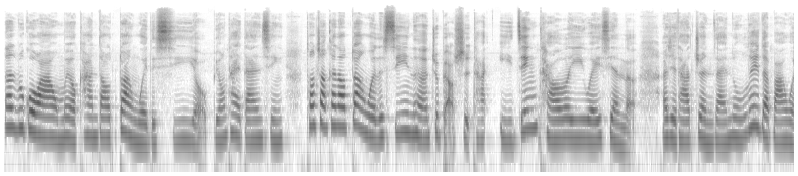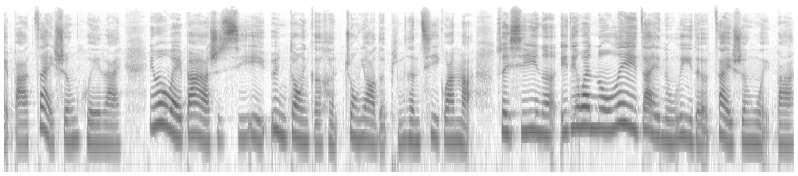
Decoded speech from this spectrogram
那如果啊，我们有看到断尾的蜥蜴，不用太担心。通常看到断尾的蜥蜴呢，就表示它已经逃离危险了，而且它正在努力的把尾巴再生回来。因为尾巴啊是蜥蜴运动一个很重要的平衡器官嘛，所以蜥蜴呢一定会努力再努力的再生尾巴。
